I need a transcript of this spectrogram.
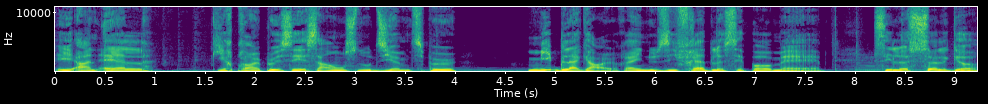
Et Anne, elle, qui reprend un peu ses sens, nous dit un petit peu mi-blagueur. Hein, il nous dit, Fred le sait pas, mais c'est le seul gars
